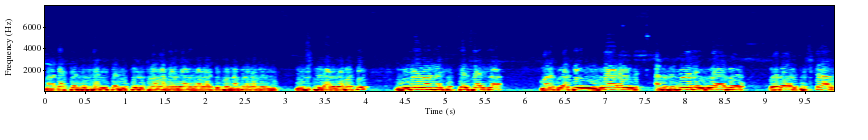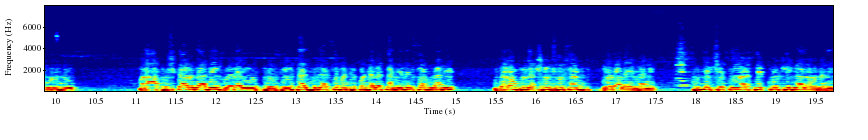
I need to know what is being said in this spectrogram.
మనకు అత్యంత సన్నిహిత మిత్రుడు ప్రభాకర్ గారు కాబట్టి పొన్న ప్రభాకర్ మినిస్టర్ గారు కాబట్టి మీరేమన్నా చెప్తే సార్ ఇట్లా మనకు అతి ఇరవై ఆరు అంటే రెండు వేల ఇరవై ఆరులో గోదావరి పుష్కరాలు కూడా ఉంది. మరి ఆ పుష్కరాలు కానీ గోదావరి జీవితాల జిల్లాకు సంబంధించిన కొండగట్టు ఆంజనేయ స్వామి కానీ ధర్మపురి లక్ష్మణ స్వామి దేవాలయం కానీ పుణ్యక్షేత్రంలో అట్నే కోట్లింగాలో ఉన్నది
